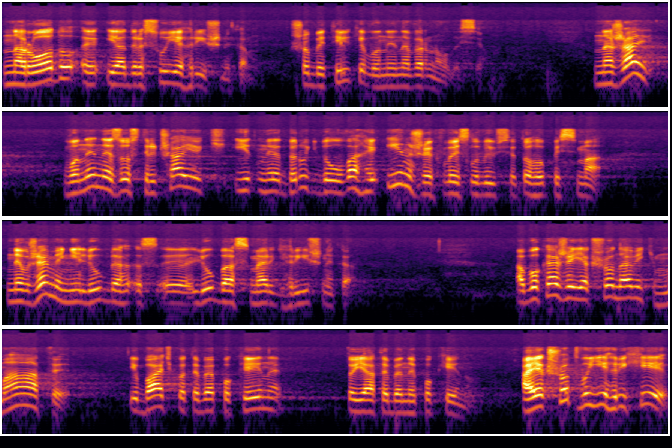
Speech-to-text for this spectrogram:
народу е, і адресує грішникам, щоби тільки вони навернулися. На жаль, вони не зустрічають і не беруть до уваги інших висловів Святого Письма. Невже мені люба, е, люба смерть грішника? Або каже, якщо навіть мати і батько тебе покине, то я тебе не покину. А якщо твої гріхи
